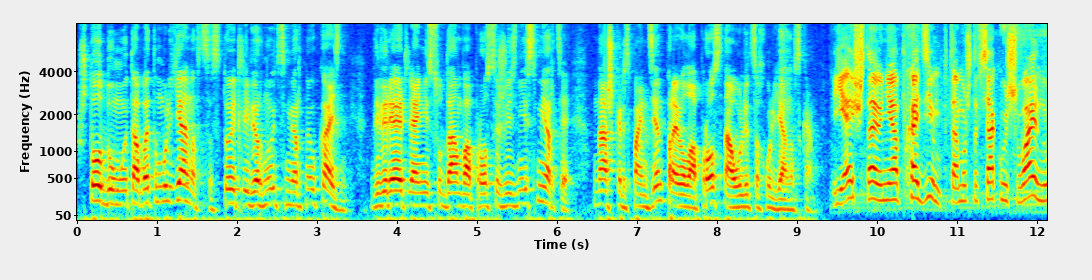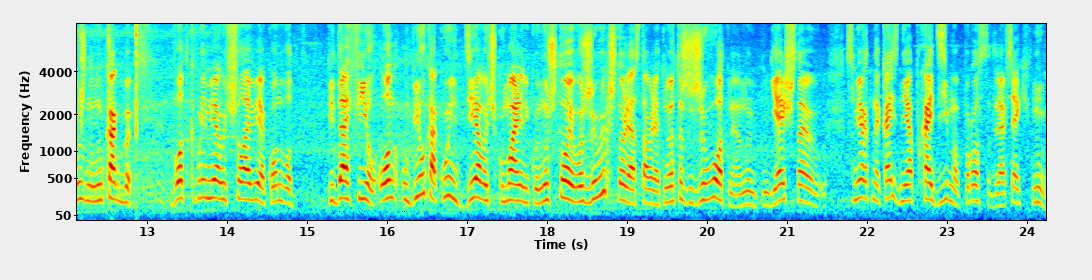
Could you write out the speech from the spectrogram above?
Что думают об этом ульяновцы? Стоит ли вернуть смертную казнь? Доверяют ли они судам вопросы жизни и смерти? Наш корреспондент провел опрос на улицах Ульяновска. Я считаю необходим, потому что всякую шваль нужно, ну как бы, вот, к примеру, человек, он вот педофил, он убил какую-нибудь девочку маленькую, ну что, его живых что ли оставлять? Ну это же животное, ну я считаю, смертная казнь необходима просто для всяких, ну,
